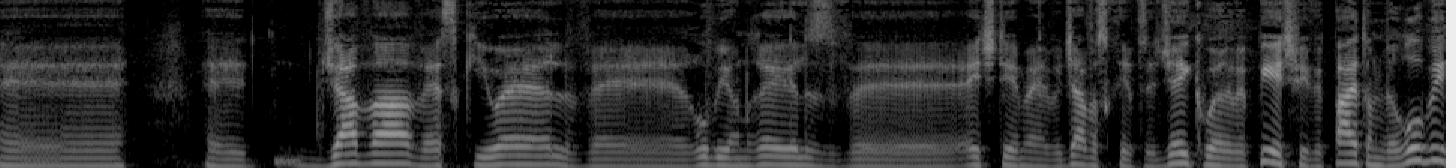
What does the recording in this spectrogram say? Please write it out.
אה, אה, Java ו-SQL ו-Ruby on Rails ו-HTML ו-JavaScript ו-jQuery ו-PHP ו-Python ו-Ruby,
